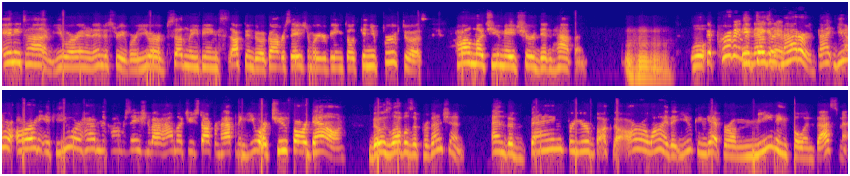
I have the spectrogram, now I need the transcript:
Anytime you are in an industry where you are suddenly being sucked into a conversation where you're being told, Can you prove to us how much you made sure didn't happen? Mhm. Well, The proving the it negative. doesn't matter that you Yeah. are already if you are having the conversation about how much you stop from happening you are too far down those levels of prevention and the bang for your buck the roi that you can get for a meaningful investment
